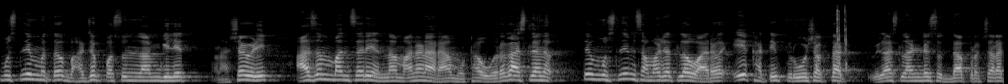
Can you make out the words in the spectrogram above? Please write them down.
मुस्लिम मतं भाजपपासून लांब गेलेत. पण अशावेळी आझम पानसरे यांना मानणारा मोठा वर्ग असल्यानं ते मुस्लिम समाजातलं वारं एक हाती फिरवू शकतात. विलास लांडे सुद्धा प्रचारात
